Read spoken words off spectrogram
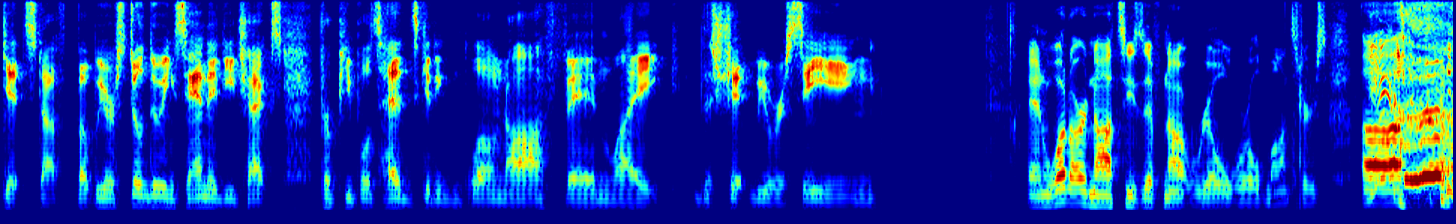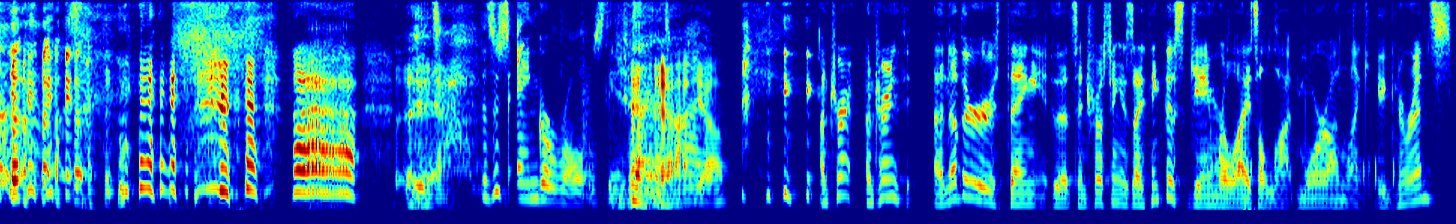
get stuff. But we were still doing sanity checks for people's heads getting blown off and like the shit we were seeing. And what are Nazis if not real world monsters? Yeah. Ah! yeah. This is anger rolls the entire Yeah, time. yeah. I'm trying. I'm trying. Th- Another thing that's interesting is I think this game relies a lot more on like ignorance.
